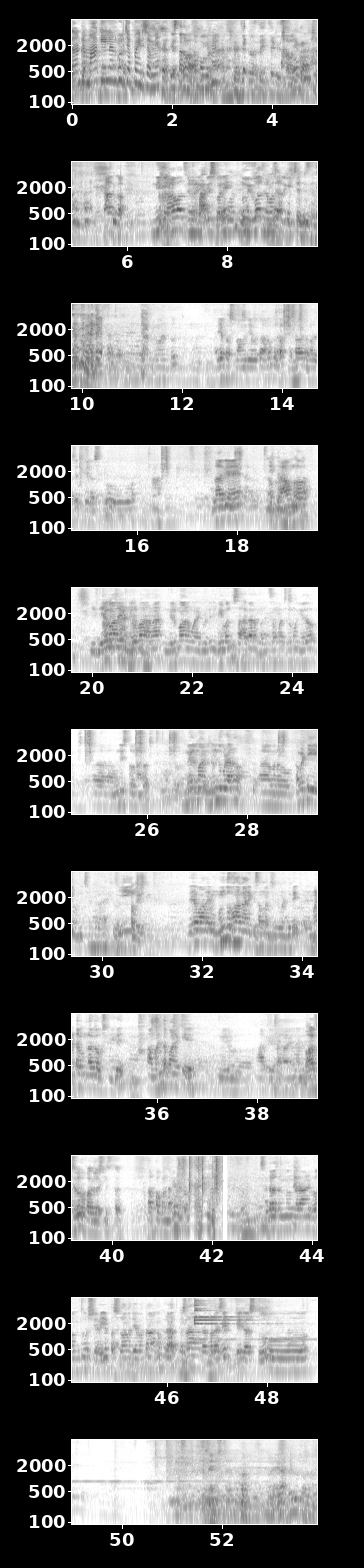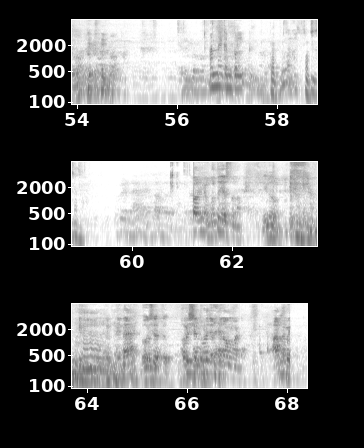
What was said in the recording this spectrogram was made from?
దాంట్లో మాకు ఇల్లని కూడా చెప్పండి సమ్మె ఇస్తాను తప్పకుండా. కాదుగా నీకు రావాల్సిన తీసుకొని నువ్వు ఇవ్వాల్సిన వాళ్ళకి అయ్యప్ప స్వామి దేవత అనుగ్రహ ప్రసాద ఫలసిద్ధిరస్తు అలాగే ఈ గ్రామంలో ఈ దేవాలయ నిర్వహణ నిర్మాణం అనేటువంటిది మీ వంతు సహకారం ప్రతి సంవత్సరము ఏదో అందిస్తున్నారు. నిర్మాణం ముందు కూడాను మనం కమిటీ ఈ దేవాలయం ముందు భాగానికి సంబంధించినటువంటిది మంటపం లాగా వస్తుంది. ఆ మంటపానికి మీరు ఆర్థిక సహాయం మార్చిలో పది లక్షలు ఇస్తారు. తప్పకుండా. సకల భవంతు శ్రీ అయ్యప్ప స్వామి దేవత అనుగ్రహ ప్రసాద ఫల సిద్ధిరస్తు అన్నయ్య కనపల్లి మేము గుర్తు చేస్తున్నాం? భవిష్యత్తు. భవిష్యత్తు కూడా చెప్తున్నాం అనమాట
